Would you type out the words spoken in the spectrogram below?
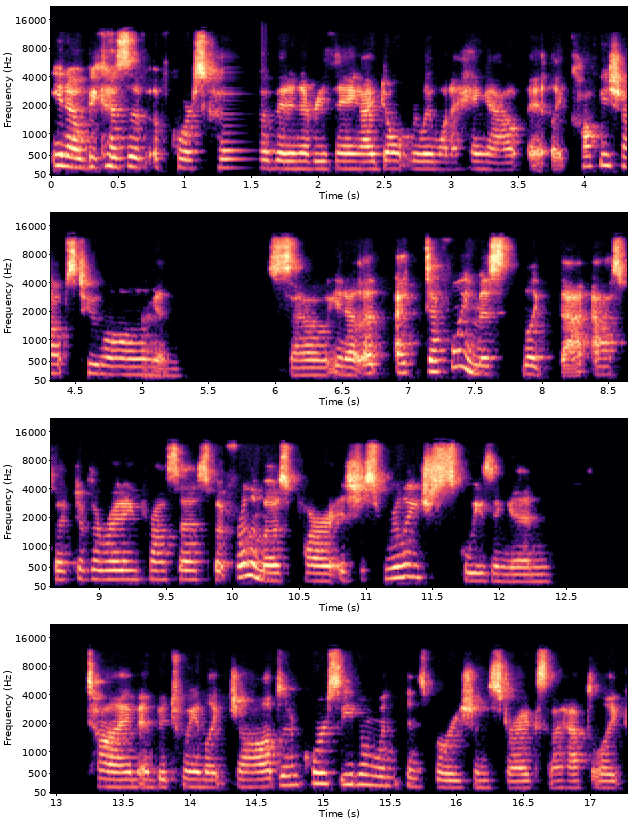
you know because of of course covid and everything i don't really want to hang out at like coffee shops too long. And so you know that, i definitely miss like that aspect of the writing process. But for the most part it's just really just squeezing in time in between like jobs and of course even when inspiration strikes and i have to like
